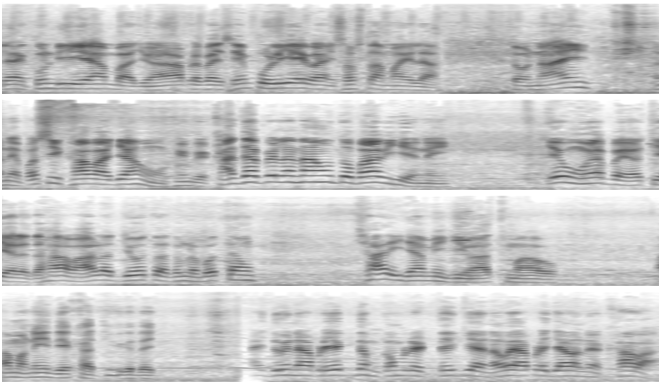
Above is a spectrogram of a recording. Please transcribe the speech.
ત્યાં કુંડી આમ બાજુ આપણે ભાઈ શેમ્પુ લઈ આવ્યા સસ્તા માયલા તો નાઈ અને પછી ખાવા જાઉં. કેમ કે ખાધા પહેલાં ના હું તો ભાવીએ નહીં. એવું હે ભાઈ અત્યારે તો? હા હાલત જોતા, તમને બતાવું. સારી જામી ગયું હાથમાં આવો. આમાં નહીં દેખાતી કદાચ. આ ધોઈને આપણે એકદમ કમ્પ્લીટ થઈ ગયા ને હવે આપણે જવાને ખાવા.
